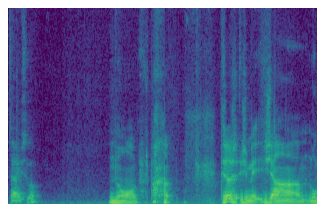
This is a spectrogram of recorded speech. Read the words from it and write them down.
Ça arrive souvent? Non, je sais pas. Déjà, j'ai- un. Mon,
